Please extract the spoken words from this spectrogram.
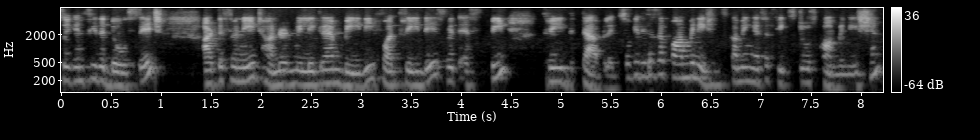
so you can see the dosage, artesunate 100 milligram BD for three days with SP, three tablets. Okay, this is a combination. It's coming as a fixed dose combination.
